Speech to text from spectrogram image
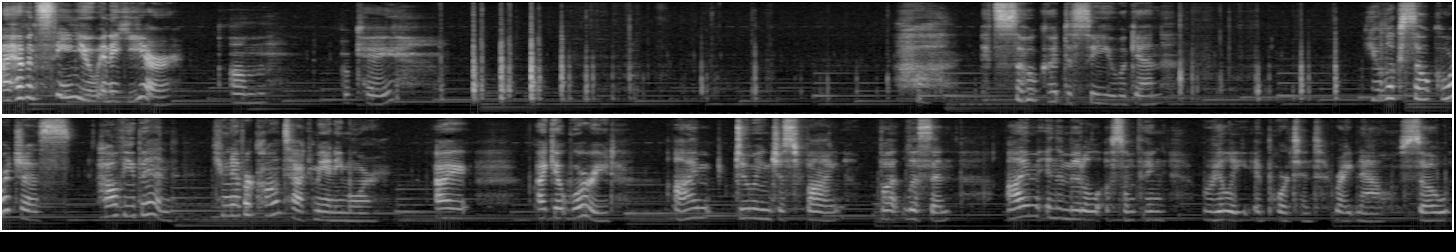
I haven't seen you in a year. Um, okay. It's so good to see you again. You look so gorgeous. How have you been? You never contact me anymore. I. I get worried. I'm doing just fine, but listen, I'm in the middle of something really important right now, so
